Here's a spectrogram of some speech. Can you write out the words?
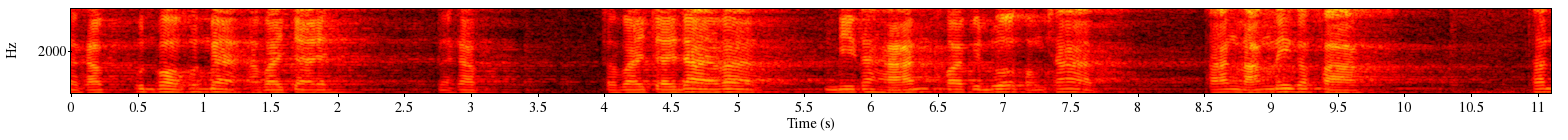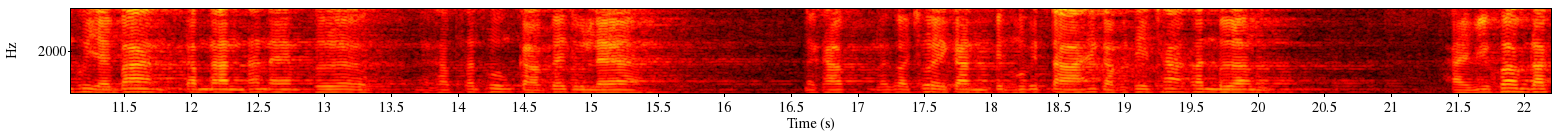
นะครับ คุณพ่อคุณแม่สบายใจนะครับ สบายใจได้ว่ามีทหารคอยเป็นรั้วของชาติ ทางหลังนี้ก็ฝาก ท่านผู้ใหญ่บ้านกำนันท่านนายอำเภอนะครับ ท่านผู้กำกับได้ดูแลนะครับ แล้วก็ช่วยกันเป็นหูเป็นตาให้กับประเทศชาติบ้านเมืองให้มีความรัก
